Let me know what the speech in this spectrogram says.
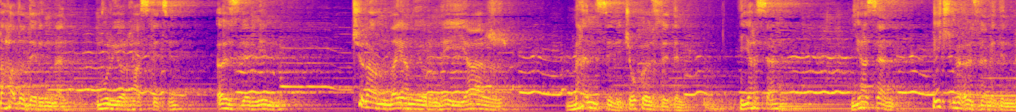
daha da derinden vuruyor hasretin, özlemin. Çırağında yanıyorum hey yar. Ben seni çok özledim. Ya sen? Ya sen hiç mi özlemedin beni?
